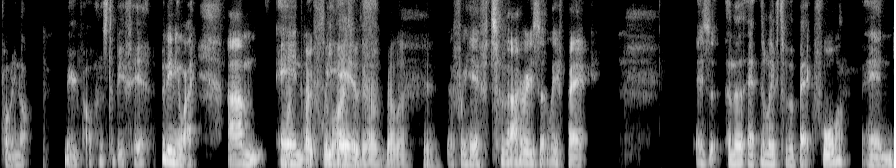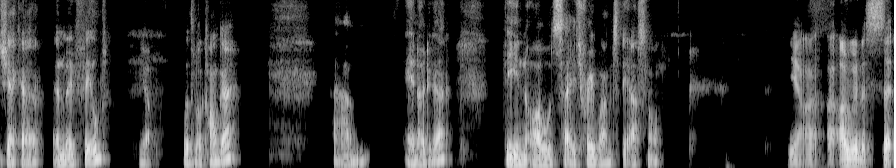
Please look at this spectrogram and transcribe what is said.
probably not Mary Poppins to be fair, but anyway. Um, and poke if we some have umbrella. Yeah. if we have Tavares at left back, as in the, at the left of a back four, and Xhaka in midfield, Yeah. with Lokonga, um, and Odegaard, then I would say three one to the Arsenal. Yeah, I, I'm going to sit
